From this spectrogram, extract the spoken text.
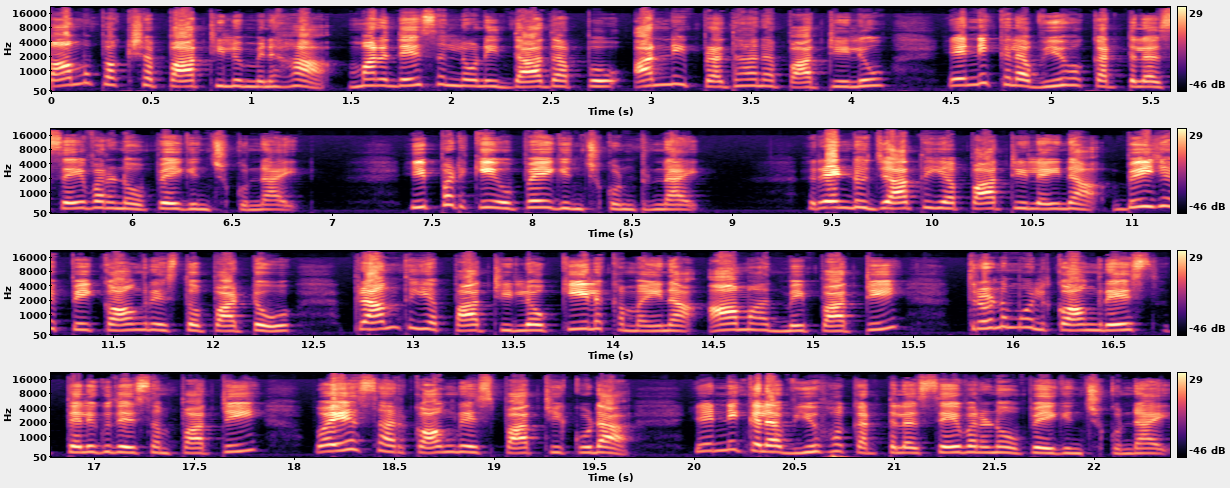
వామపక్ష పార్టీలు మినహా మన దేశంలోని దాదాపు అన్ని ప్రధాన పార్టీలు ఎన్నికల వ్యూహకర్తల సేవలను ఉపయోగించుకున్నాయి. ఇప్పటికీ ఉపయోగించుకుంటున్నాయి. రెండు జాతీయ పార్టీలైన బీజేపీ కాంగ్రెస్తో పాటు ప్రాంతీయ పార్టీల్లో కీలకమైన Aam Aadmi party Trinamool Congress Telugu Desam party YSR Congress party కూడా ఎన్నికల వ్యూహకర్తల సేవలను ఉపయోగించుకున్నాయి.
